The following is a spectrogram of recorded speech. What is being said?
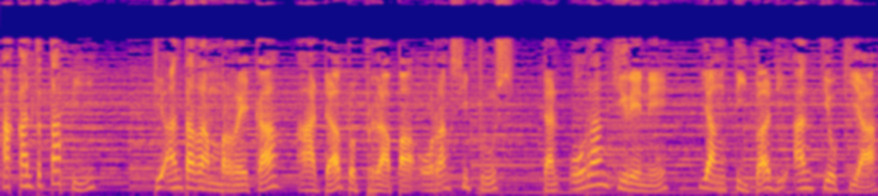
Akan tetapi, di antara mereka ada beberapa orang Siprus dan orang Kirene yang tiba di Antioquia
